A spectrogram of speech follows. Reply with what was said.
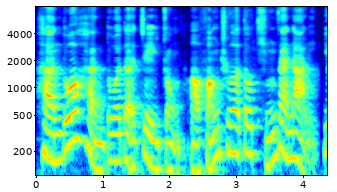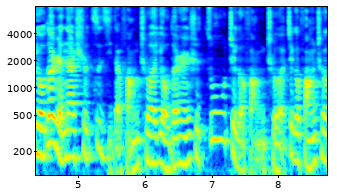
很多很多的这种啊房。房车都停在那里，有的人呢是自己的房车，有的人是租这个房车。这个房车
